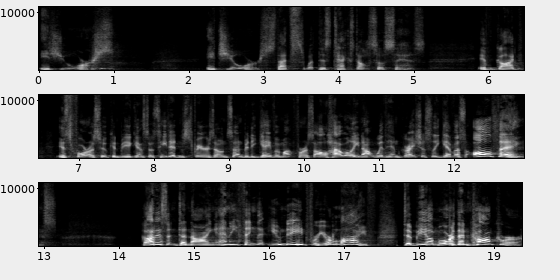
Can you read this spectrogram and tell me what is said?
is yours. It's yours. That's what this text also says. If God is for us, who can be against us? He didn't spare his own son, but he gave him up for us all. How will he not with him graciously give us all things? God isn't denying anything that you need for your life to be a more than conqueror.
